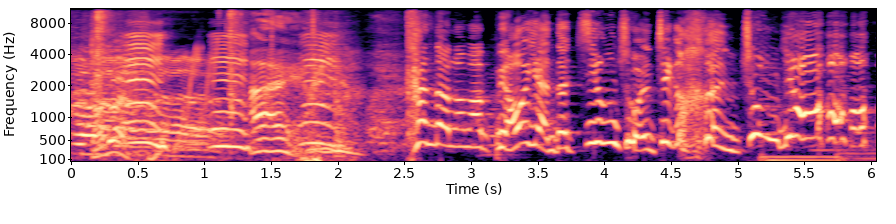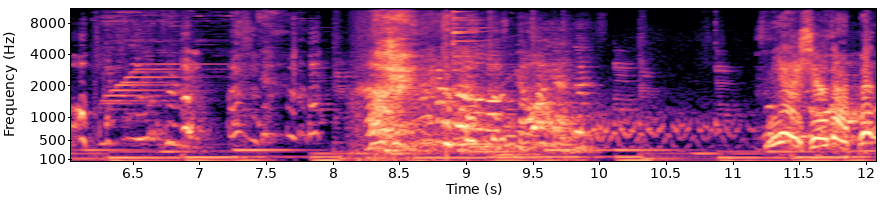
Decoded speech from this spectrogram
答对。嗯，哎呀，看到了吗？表演的精准，这个很重要。哎，看到了吗？表演的，你也是有点笨。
